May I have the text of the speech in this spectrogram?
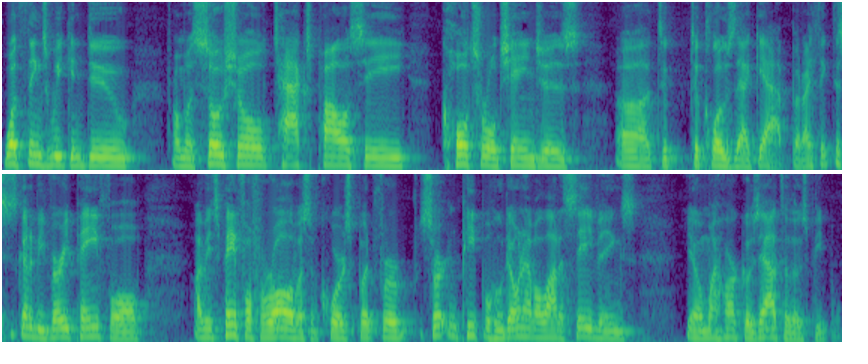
what things we can do from a social, tax policy, cultural changes uh, to, to close that gap. But I think this is going to be very painful. I mean, it's painful for all of us, of course, but for certain people who don't have a lot of savings, you know, my heart goes out to those people.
